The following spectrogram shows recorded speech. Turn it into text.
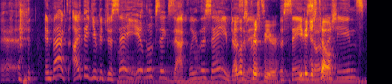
Uh, in fact, I think you could just say it looks exactly the same, doesn't it? Looks it looks crispier. The same you could just tell. machines.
